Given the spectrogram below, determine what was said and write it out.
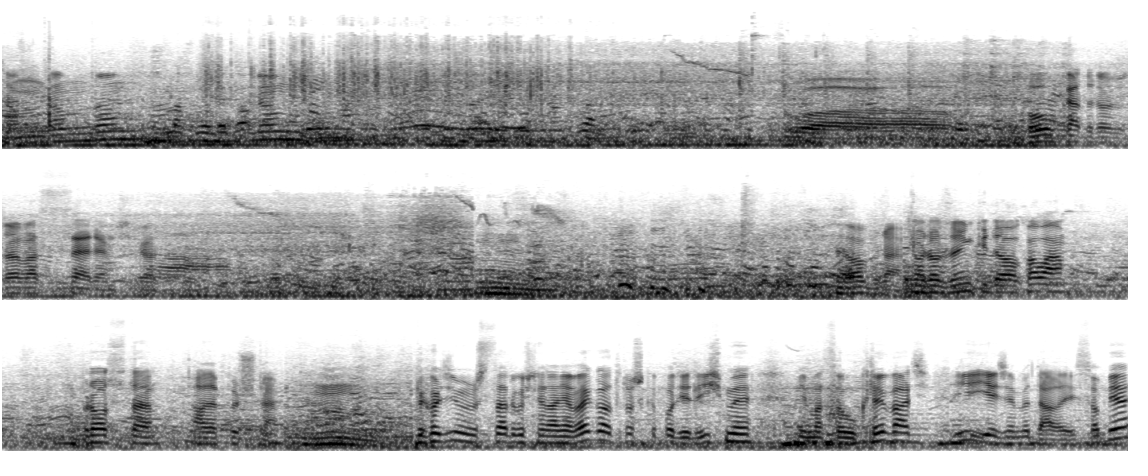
Dum, dum, dum. Dum, dum. Wow. Bułka drożdżowa z serem w środku. Mm. Dobra. Rodzynki dookoła. Proste, ale pyszne. Mm. Wychodzimy już z targu śniadaniowego, troszkę podjedliśmy, nie ma co ukrywać i jedziemy dalej sobie.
